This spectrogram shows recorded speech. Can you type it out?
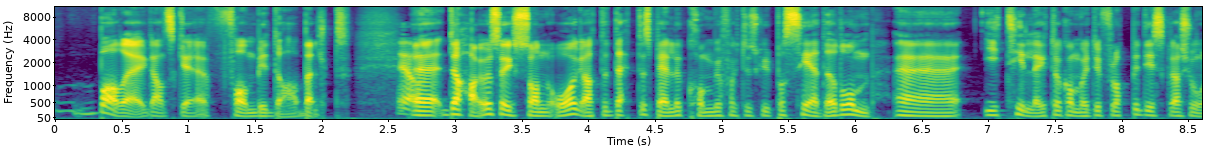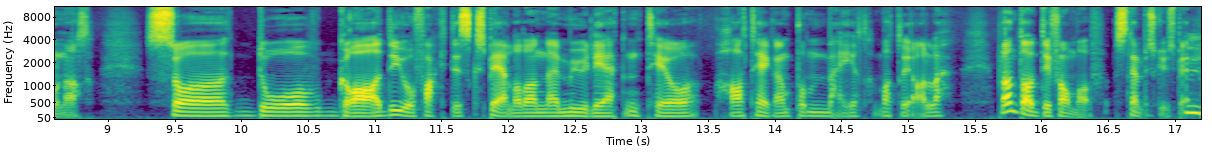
bare er ganske formidabelt. Ja. Eh, det har jo seg sånn òg at dette spillet kom jo faktisk ut på CD-rom, eh, i tillegg til å komme ut i floppydisk-versjoner. Så da ga det jo faktisk spillerne muligheten til å ha tilgang på mer materiale, blant annet i form av stemmeskuespill.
